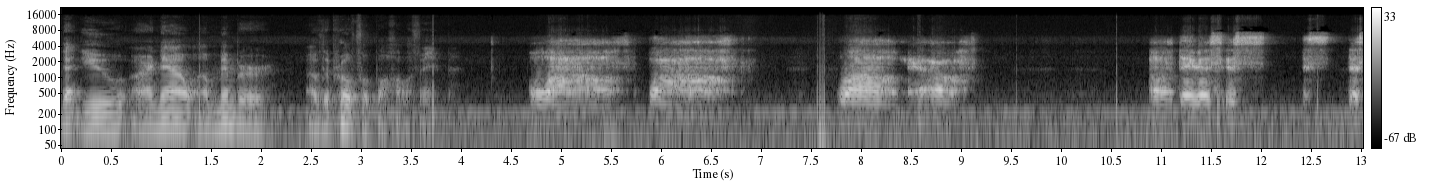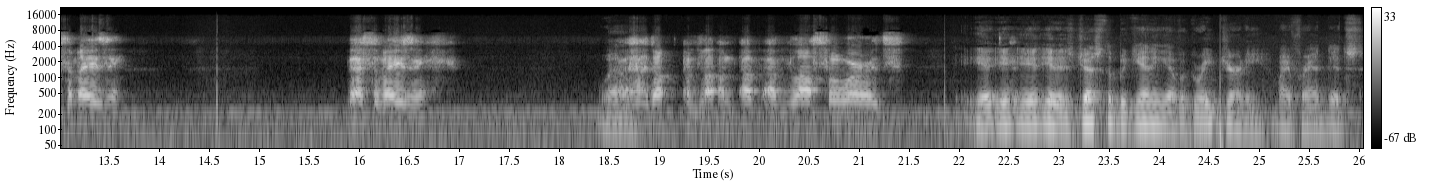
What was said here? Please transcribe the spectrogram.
that you are now a member of the Pro Football Hall of Fame. Wow. Wow. Wow, man. Oh, oh Dave, it's, it's, it's, that's amazing. That's amazing. Well, I don't, I'm, I'm, I'm, I'm lost for words. It, it, it is just the beginning of a great journey, my friend. It's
